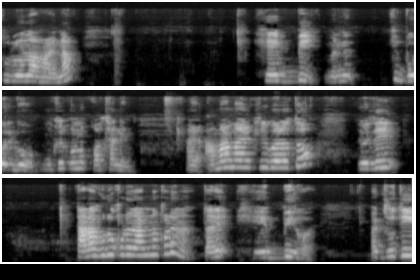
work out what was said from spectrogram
তুলনা হয় না। হেভি মানে কি বলব মুখে কোনো কথা নেই। আর আমার মায়ের কি বলতো, যদি তাড়াহুড়ো করে রান্না করে না, তাহলে হেভি হয়। আর যদি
